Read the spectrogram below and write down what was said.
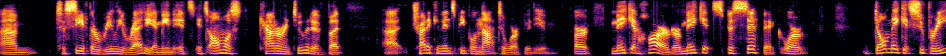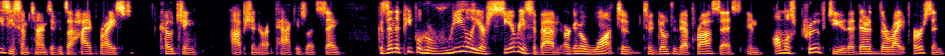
um, to see if they're really ready. I mean, it's it's almost counterintuitive, but uh, try to convince people not to work with you, or make it hard, or make it specific, or don't make it super easy. Sometimes if it's a high priced coaching option or package, let's say, because then the people who really are serious about it are going to want to to go through that process and almost prove to you that they're the right person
